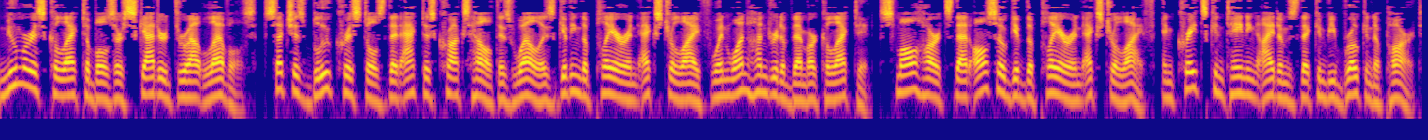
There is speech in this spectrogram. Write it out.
Numerous collectibles are scattered throughout levels, such as blue crystals that act as Croc's health as well as giving the player an extra life when 100 of them are collected, small hearts that also give the player an extra life, and crates containing items that can be broken apart.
